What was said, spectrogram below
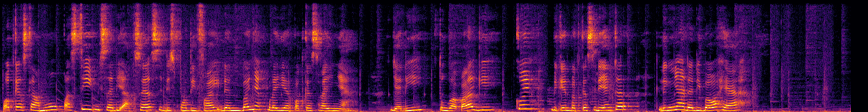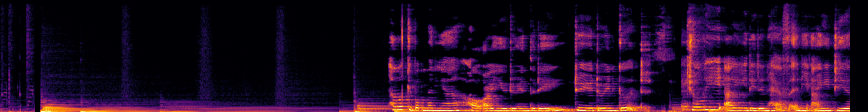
podcast kamu pasti bisa diakses di Spotify dan banyak player podcast lainnya. Jadi, tunggu apa lagi? Kuy, bikin podcast di Anchor. Linknya ada di bawah ya. Hello mania, how are you doing today? Do you doing good? Actually, I didn't have any idea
